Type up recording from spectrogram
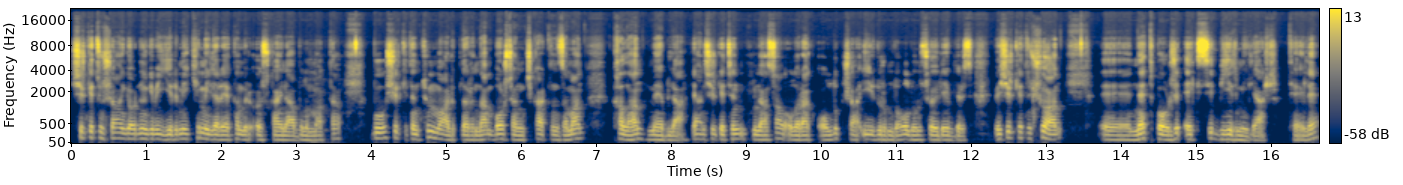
Şirketin şu an gördüğünüz gibi 22 milyara yakın bir öz kaynağı bulunmakta. Bu şirketin tüm varlıklarından borçlarını çıkarttığınız zaman kalan meblağ. Yani şirketin finansal olarak oldukça iyi durumda olduğunu söyleyebiliriz. Ve şirketin şu an e, net borcu eksi 1 milyar TL.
